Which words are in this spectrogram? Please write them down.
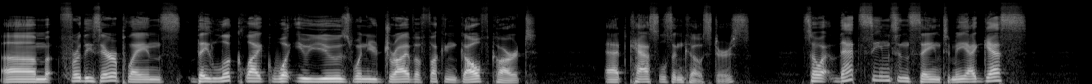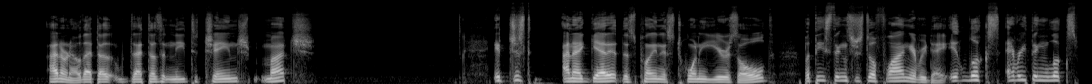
Um, for these airplanes, they look like what you use when you drive a fucking golf cart at castles and coasters. So uh, that seems insane to me. I guess I don't know. That does that doesn't need to change much. It just and I get it. This plane is 20 years old, but these things are still flying every day. It looks everything looks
